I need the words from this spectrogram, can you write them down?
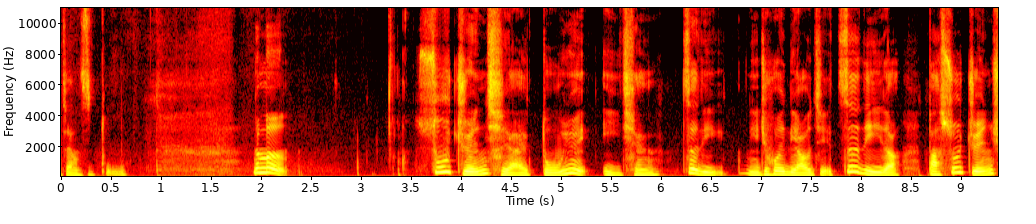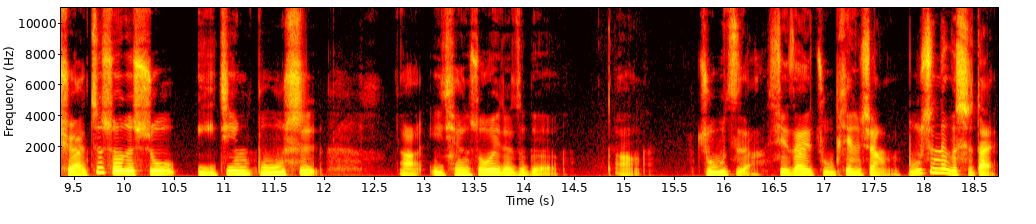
这样子读。那么书卷起来读，因为以前这里你就会了解，这里的把书卷起来，这时候的书。已经不是啊，以前所谓的这个啊竹子啊，写在竹片上，不是那个时代，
